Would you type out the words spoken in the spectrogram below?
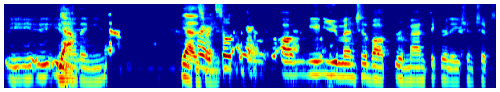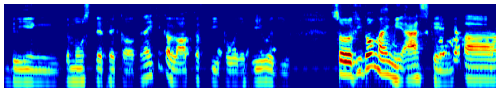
You, you, you yeah. know what I mean? Yeah. Yeah, that's right. right. So, um, you, you mentioned about romantic relationships being the most difficult, and I think a lot of people would agree with you. So, if you don't mind me asking, uh,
